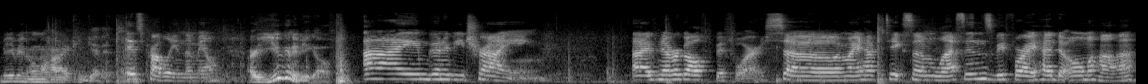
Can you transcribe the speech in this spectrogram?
maybe in Omaha I can get it. It's probably in the mail. Are you going to be golfing? I'm gonna be trying. I've never golfed before, so I might have to take some lessons before I head to Omaha.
